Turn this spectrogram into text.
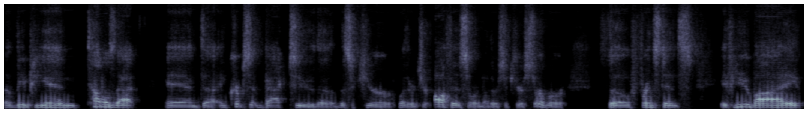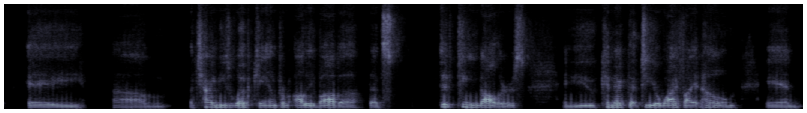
A VPN tunnels that and uh, encrypts it back to the, the secure, whether it's your office or another secure server. So for instance, if you buy a, um, a Chinese webcam from Alibaba that's $15 and you connect that to your Wi-Fi at home and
